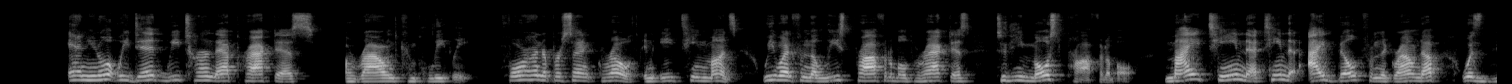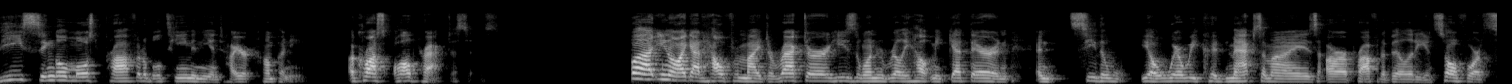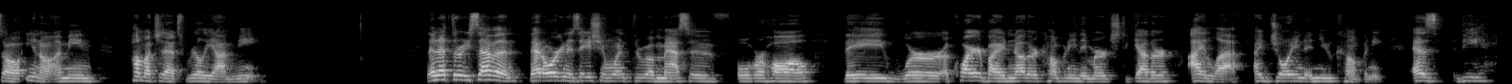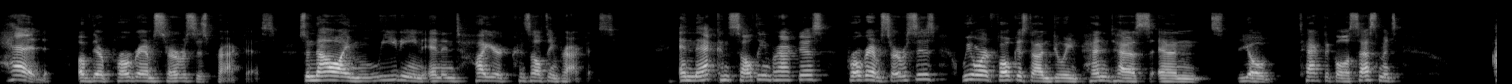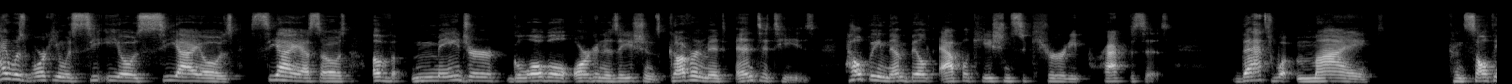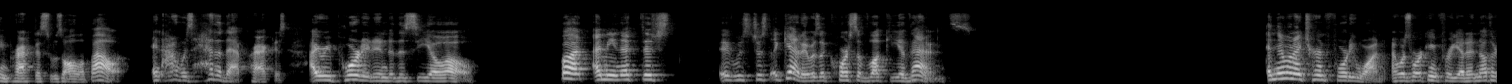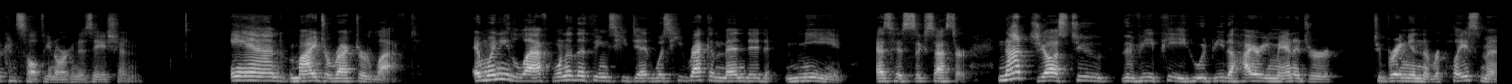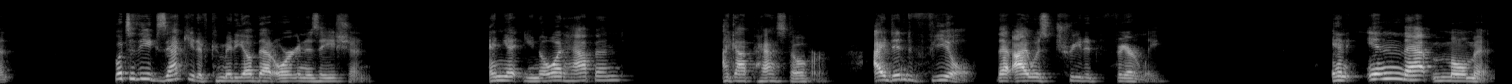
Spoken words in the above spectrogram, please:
And you know what we did? We turned that practice around completely. 400% growth in 18 months. We went from the least profitable practice to the most profitable. My team, that team that I built from the ground up, was the single most profitable team in the entire company across all practices. But, you know, I got help from my director. He's the one who really helped me get there and and see the, you know, where we could maximize our profitability and so forth. So, you know, I mean, how much of that's really on me. Then at 37, that organization went through a massive overhaul. They were acquired by another company. They merged together. I left. I joined a new company as the head of their program services practice. So now I'm leading an entire consulting practice. And that consulting practice, program services, we weren't focused on doing pen tests and you know tactical assessments. I was working with CEOs, CIOs, CISOs of major global organizations, government entities helping them build application security practices. That's what my consulting practice was all about. And I was head of that practice. I reported into the COO. But I mean, it just it was just again, it was a course of lucky events. And then when I turned 41, I was working for yet another consulting organization. And my director left. And when he left, one of the things he did was he recommended me as his successor, not just to the VP, who would be the hiring manager to bring in the replacement, but to the executive committee of that organization. And yet, you know what happened? I got passed over. I didn't feel that I was treated fairly. And in that moment,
